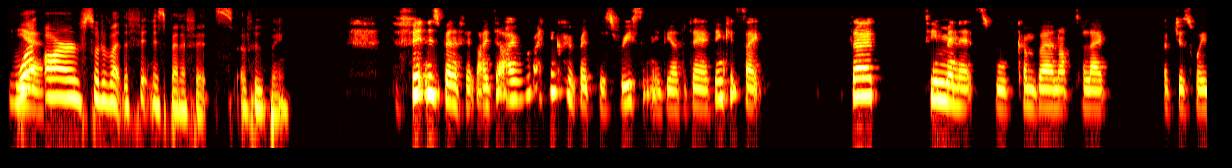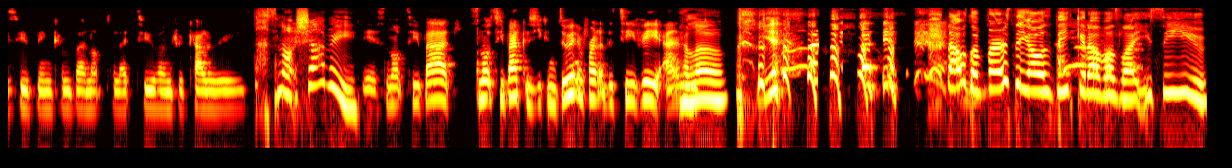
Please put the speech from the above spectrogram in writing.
What Yeah. are sort of like the fitness benefits of hooping? the fitness benefits I, I, I think i read this recently the other day i think it's like 30 minutes will can burn up to like of just waist hooping can burn up to like 200 calories That's not shabby. it's not too bad it's not too bad because you can do it in front of the tv and Hello. yeah that was the first thing I was thinking of. I was like, you see you,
